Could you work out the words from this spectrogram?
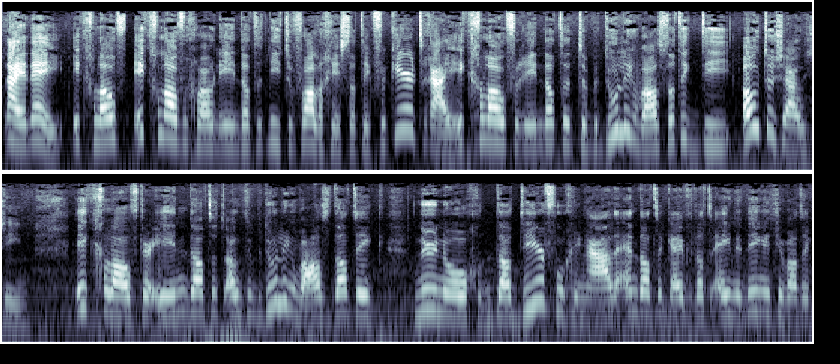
nou ja, nee, ik geloof, ik geloof er gewoon in dat het niet toevallig is dat ik verkeerd rij. Ik geloof erin dat het de bedoeling was dat ik die auto zou zien. Ik geloof erin dat het ook de bedoeling was dat ik nu nog dat diervoer ging halen en dat ik even dat ene dingetje wat ik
